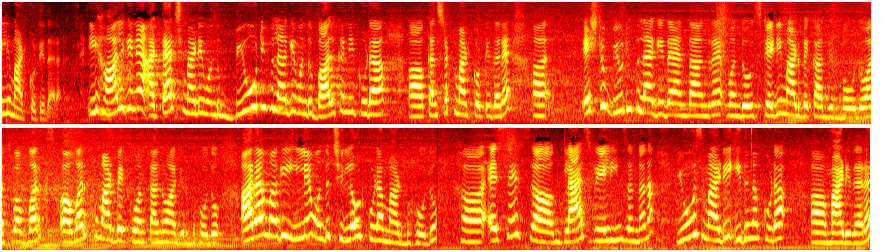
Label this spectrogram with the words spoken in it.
ಇಲ್ಲಿ ಮಾಡಿಕೊಟ್ಟಿದ್ದಾರೆ. ಈ ಹಾಲ್ಗೆನೆ ಅಟ್ಯಾಚ್ ಮಾಡಿ ಒಂದು ಬ್ಯೂಟಿಫುಲ್ ಆಗಿ ಒಂದು ಬಾಲ್ಕನಿ ಕೂಡ ಕನ್ಸ್ಟ್ರಕ್ಟ್ ಮಾಡಿಕೊಟ್ಟಿದ್ದಾರೆ. ಎಷ್ಟು ಬ್ಯೂಟಿಫುಲ್ ಆಗಿದೆ ಅಂತ ಅಂದರೆ ಒಂದು ಸ್ಟಡಿ ಮಾಡಬೇಕಾಗಿರ್ಬೋದು ಅಥವಾ ವರ್ಕ್ ವರ್ಕ್ ಮಾಡಬೇಕು ಅಂತಾನೂ ಆಗಿರಬಹುದು. ಆರಾಮಾಗಿ ಇಲ್ಲೇ ಒಂದು ಚಿಲ್ಔಟ್ ಕೂಡ ಮಾಡಬಹುದು. ಎಸ್ ಎಸ್ ಗ್ಲಾಸ್ ರೇಲಿಂಗ್ಸ್ ಅಂತ ಯೂಸ್ ಮಾಡಿ ಇದನ್ನು ಕೂಡ ಮಾಡಿದ್ದಾರೆ.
